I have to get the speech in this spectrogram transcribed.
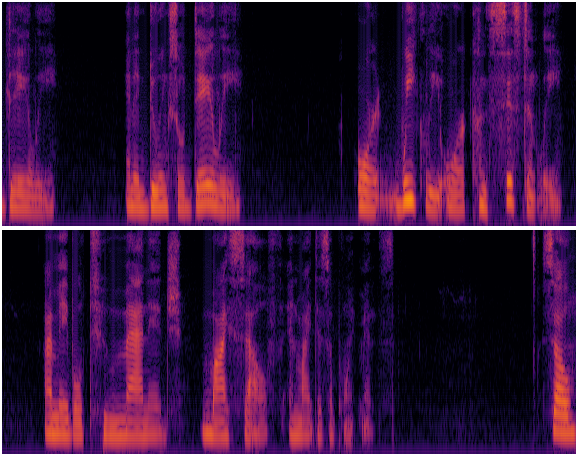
daily. And in doing so daily, or weekly, or consistently, I'm able to manage myself and my disappointments. So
